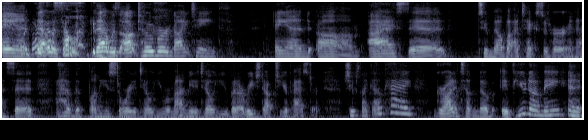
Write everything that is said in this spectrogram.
and Like, what that that was like? that was October 19th. And um, I said to Melba, I texted her and I said, I have the funniest story to tell you. Remind me to tell you, but I reached out to your pastor. She was like, okay. Girl, I didn't tell no. If you know me, I,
